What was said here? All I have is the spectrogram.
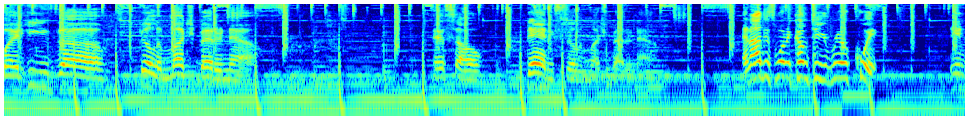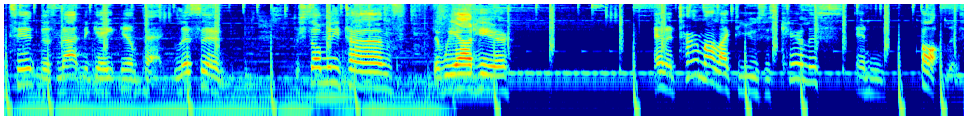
But he's uh, feeling much better now. And so, daddy's feeling much better now. And I just want to come to you real quick. Intent does not negate impact. Listen, there's so many times that we out here, and a term I like to use is careless and thoughtless.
